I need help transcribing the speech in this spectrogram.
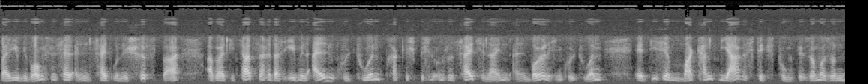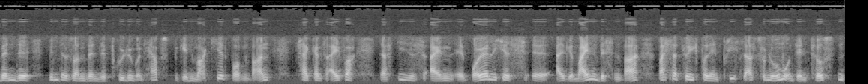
weil die Bronzezeit eine Zeit ohne Schrift war. Aber die Tatsache, dass eben in allen Kulturen, praktisch bis in unsere Zeit hinein, in allen bäuerlichen Kulturen, äh, diese markanten Jahresfixpunkte, Sommersonnenwende, Wintersonnenwende, Frühling und Herbstbeginn markiert worden waren, zeigt ganz einfach, dass dieses ein äh, bäuerliches äh, Allgemeinwissen war, was natürlich von den Priesterastronomen und den Fürsten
